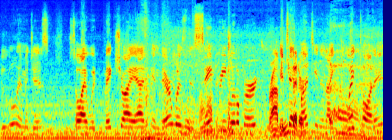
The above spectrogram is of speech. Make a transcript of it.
Google Images so I would make sure I had, and there was the oh, same green little bird. Robin, it said better- bunting, and I clicked on it.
